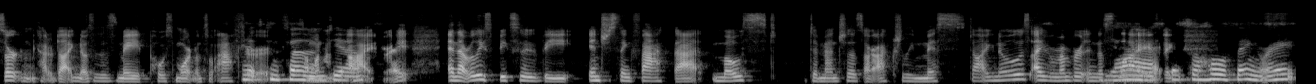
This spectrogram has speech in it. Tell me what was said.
certain kind of diagnosis is made post-mortem so after someone has yeah. died right and that really speaks to the interesting fact that most dementias are actually misdiagnosed i remember in the yeah, slides like, it's the whole thing right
